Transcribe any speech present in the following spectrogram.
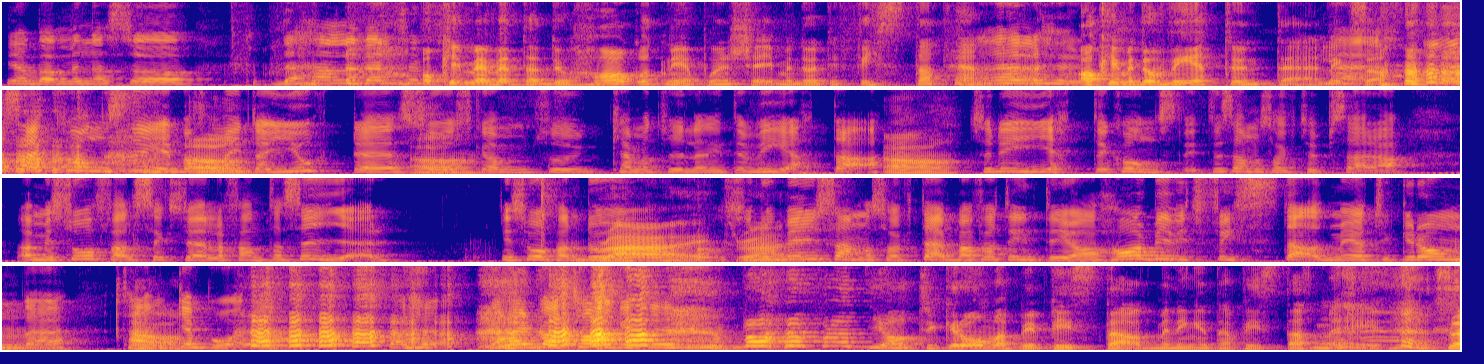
Jag bara, men alltså, det handlar väl för... Okej men vänta, du har gått ner på en tjej men du har inte fistat henne. Okej men då vet du inte liksom. Nej. Ja, men så här konstiga bara för att Ja. man inte har gjort det så, Ja. ska, så kan man tydligen inte veta. Ja. Så det är jättekonstigt. Det är samma sak typ så här, ja men i så fall sexuella fantasier. I så fall då, Right, så då right. blir det ju samma sak där. Bara för att inte jag har blivit fistad men jag tycker om Mm. det, tanken på det. det här är bara taget ur, Bara för att jag tycker om att bli fistad men ingen har fistat mig. Så,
